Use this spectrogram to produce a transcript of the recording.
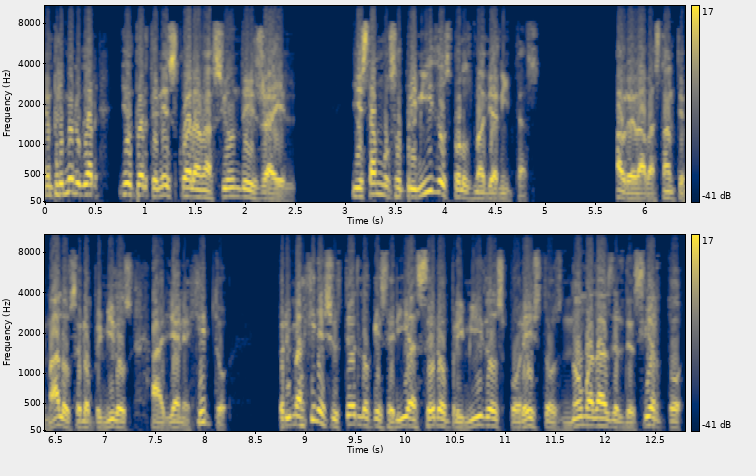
En primer lugar, yo pertenezco a la nación de Israel, y estamos oprimidos por los madianitas. Ahora era bastante malo ser oprimidos allá en Egipto, pero imagínese usted lo que sería ser oprimidos por estos nómadas del desierto,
